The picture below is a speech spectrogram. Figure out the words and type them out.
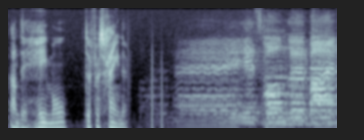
aan de hemel te verschijnen. Hij is wonderbaar.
